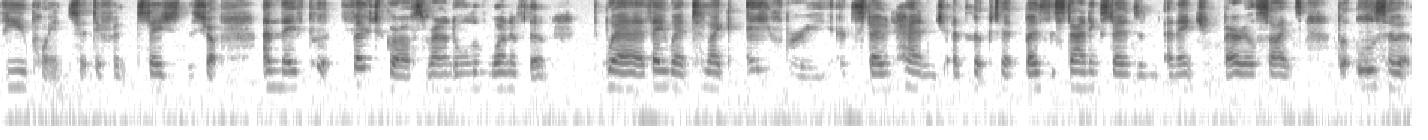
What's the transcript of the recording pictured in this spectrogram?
viewpoints at different stages of the shop. And they've put photographs around all of one of them where they went to like Avebury and Stonehenge and looked at both the standing stones and, and ancient burial sites, but also at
